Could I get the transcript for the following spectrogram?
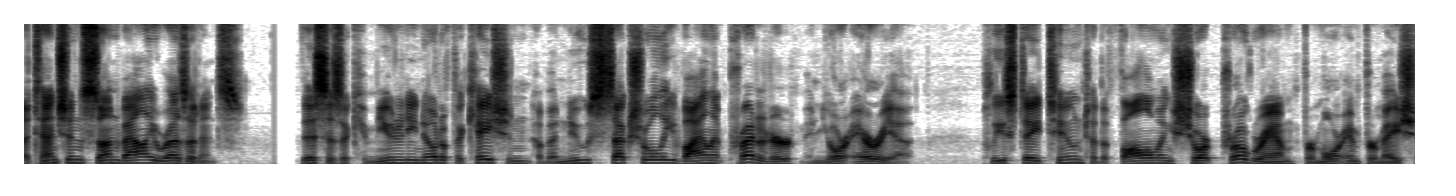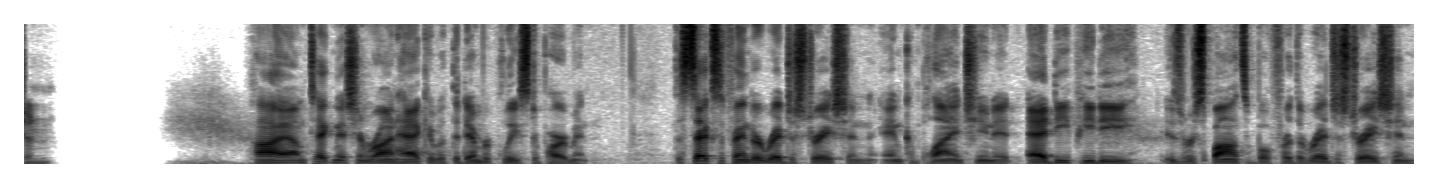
Attention Sun Valley residents. This is a community notification of a new sexually violent predator in your area. Please stay tuned to the following short program for more information. Hi, I'm Technician Ron Hackett with the Denver Police Department. The Sex Offender Registration and Compliance Unit at DPD is responsible for the registration,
